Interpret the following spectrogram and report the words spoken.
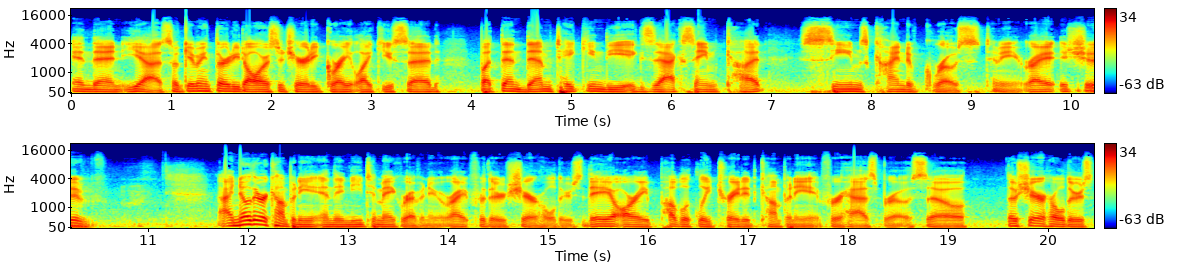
and then yeah, so giving thirty dollars to charity, great, like you said. But then them taking the exact same cut seems kind of gross to me, right? It should have. I know they're a company and they need to make revenue, right, for their shareholders. They are a publicly traded company for Hasbro. So those shareholders,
